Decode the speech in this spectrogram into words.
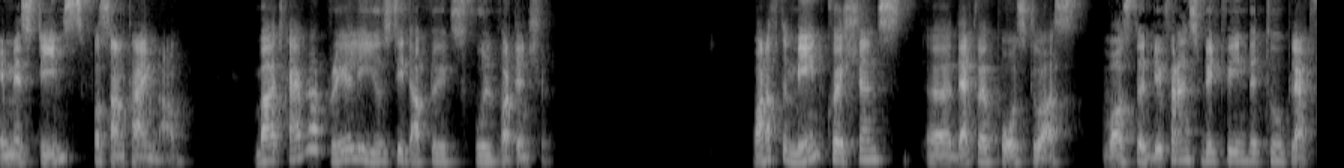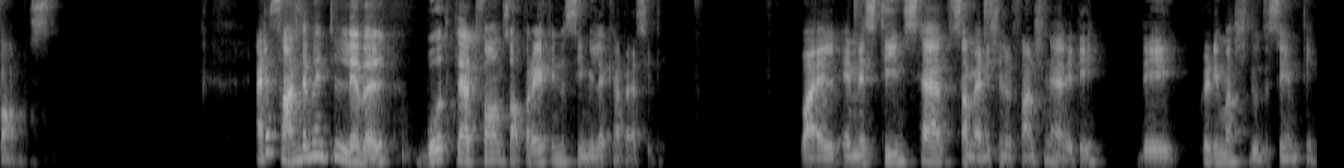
MS Teams for some time now, but have not really used it up to its full potential. One of the main questions uh, that were posed to us was the difference between the two platforms. At a fundamental level, both platforms operate in a similar capacity. While MS Teams have some additional functionality, they pretty much do the same thing.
